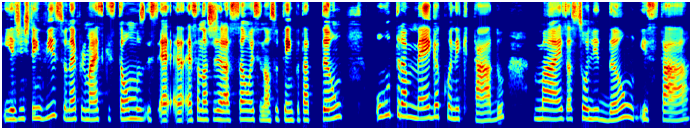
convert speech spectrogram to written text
e, a gente tem visto, né, por mais que estamos, é, é, essa nossa geração, esse nosso tempo tá tão ultra mega conectado, mas a solidão está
